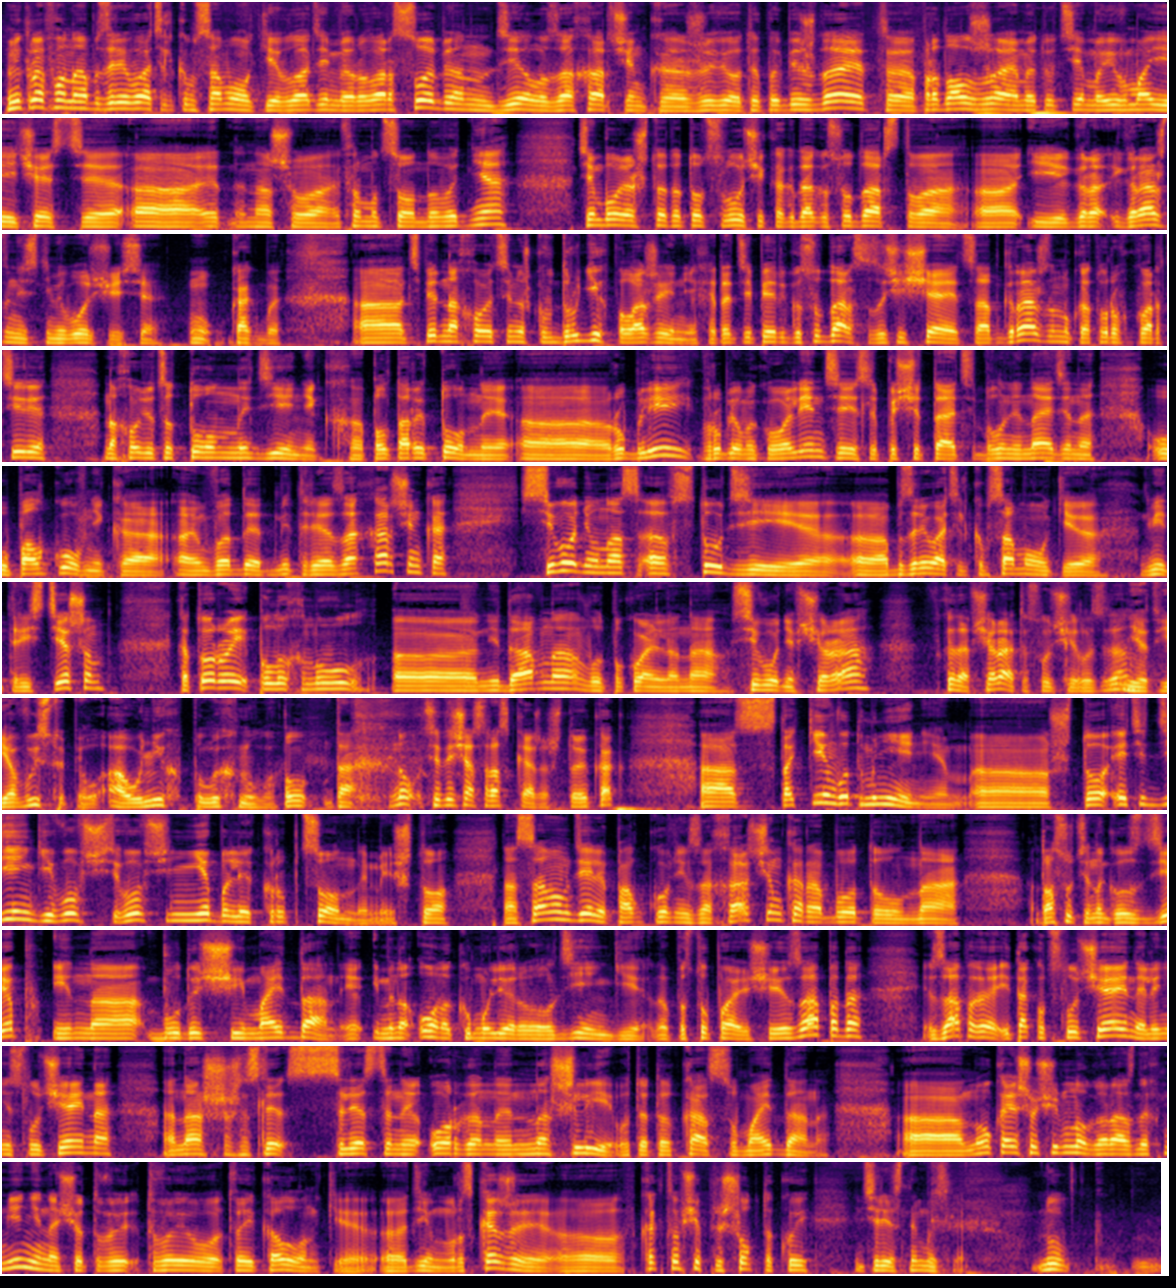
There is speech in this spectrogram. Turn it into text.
У микрофона обозреватель комсомолки Владимир Варсобин. Дело Захарченко живет и побеждает. Продолжаем эту тему и в моей части а, нашего информационного дня. Тем более, что это тот случай, когда государство а, и, граждане с ними борющиеся, ну, как бы, а, теперь находятся немножко в других положениях. Это теперь государство защищается от граждан, у которых в квартире находятся тонны денег. Полторы тонны рублей в рублевом эквиваленте, если посчитать, было не найдено у полковника начальника МВД Дмитрия Захарченко. Сегодня у нас э, в студии э, обозреватель комсомолки Дмитрий Стешин, который полыхнул э, недавно, вот буквально на сегодня-вчера, когда? Вчера это случилось, да? Нет, я выступил, а у них полыхнуло. Пол... Да. Ну, ты сейчас расскажешь, что и как. А, с таким вот мнением, а, что эти деньги вовсе, вовсе не были коррупционными, что на самом деле полковник Захарченко работал на, по сути, на Госдеп и на будущий Майдан. И именно он аккумулировал деньги, поступающие из Запада, из Запада, и так вот случайно или не случайно наши следственные органы нашли вот эту кассу Майдана. А, ну, конечно, очень много разных мнений насчет твоего, твоей колонки. Э, Дим, расскажи, э, как ты вообще пришел к такой интересной мысли? Ну,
